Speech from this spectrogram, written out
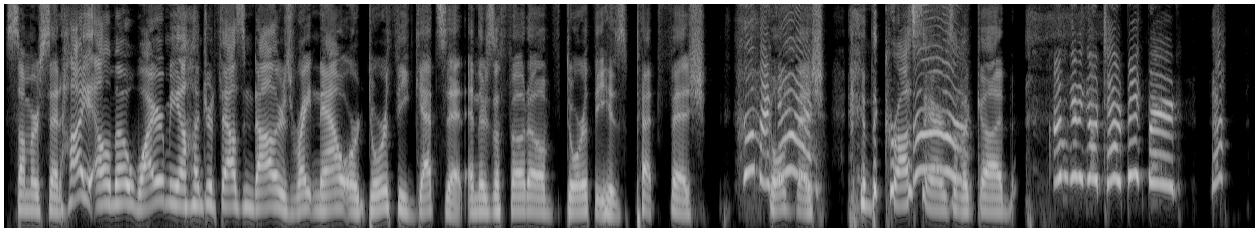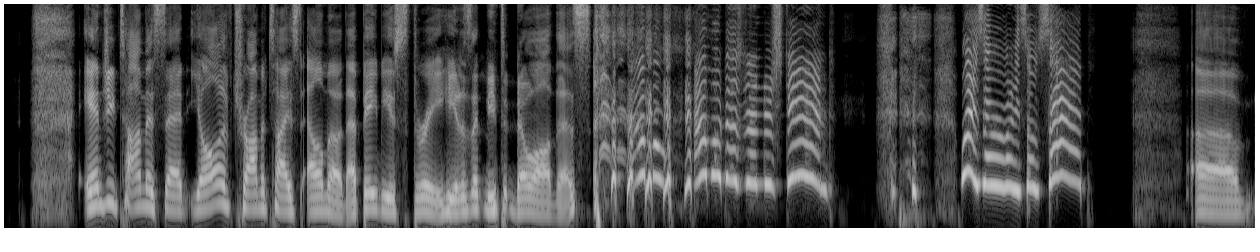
Summer said hi elmo wire me a hundred thousand dollars right now or dorothy gets it. And there's a photo of dorothy his pet fish Oh my goldfish in the crosshairs of a ah, gun! I'm gonna go tell Big Bird. angie thomas said y'all have traumatized elmo. That baby is three. He doesn't need to know all this. Elmo, Elmo doesn't understand. Why is everybody so sad? Um,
